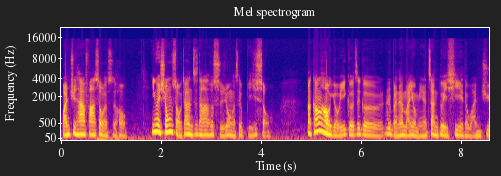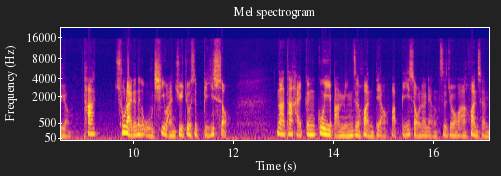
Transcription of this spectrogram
玩具他要发售的时候，因为凶手加藤智大他说使用的是个匕首。那刚好有一个这个日本的蛮有名的战队系列的玩具哦，它出来的那个武器玩具就是匕首。那他还跟故意把名字换掉，把匕首那两字就把它换成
